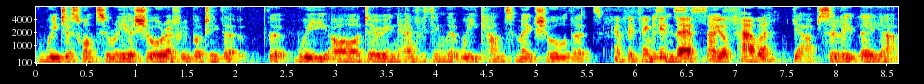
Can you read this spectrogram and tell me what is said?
we just want to reassure everybody that, that we are doing everything that we can to make sure that, Everything Because in it's there, safe. your power. yeah, absolutely, yeah.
